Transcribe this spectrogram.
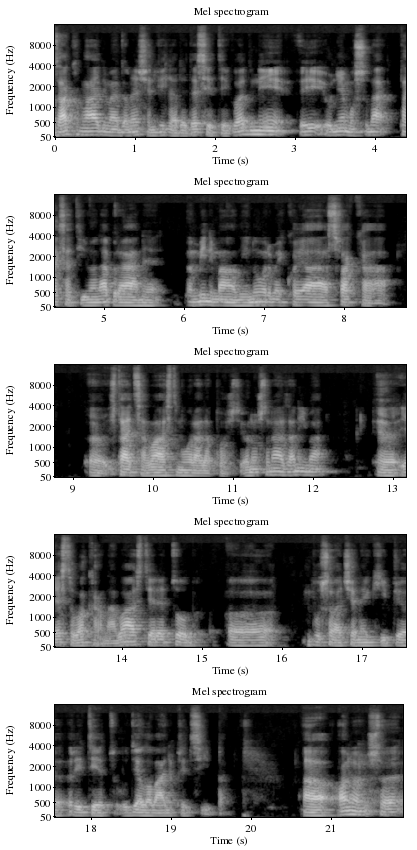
Zakon mladima je donešen 2010. godine i u njemu su na, taksativno nabrane minimalne norme koja svaka e, uh, stajica vlasti mora da poštuje. Ono što nas zanima uh, jeste lokalna vlast jer je to e, uh, busovaće neki prioritet u djelovanju principa. Uh, ono što je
